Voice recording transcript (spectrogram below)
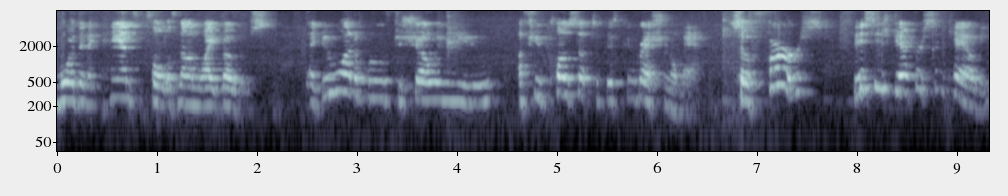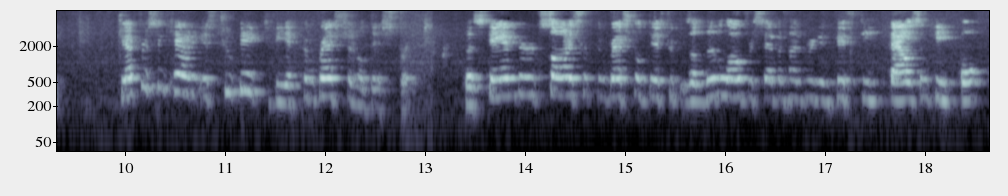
more than a handful of non white voters. I do want to move to showing you a few close-ups of this congressional map. So first, this is Jefferson County. Jefferson County is too big to be a congressional district. The standard size for congressional district is a little over 750,000 people,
